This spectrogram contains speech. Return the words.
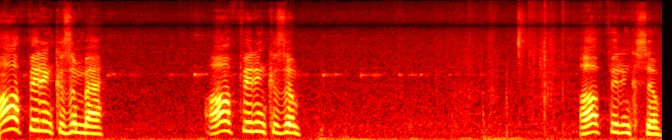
Aferin kızım be. Aferin kızım. Aferin kızım.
